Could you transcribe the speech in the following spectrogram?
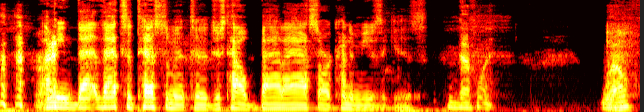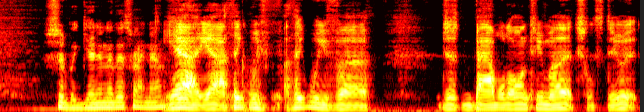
I mean, that, that's a testament to just how badass our kind of music is. definitely. Well, should we get into this right now? Yeah, yeah. I think we've, I think we've, uh, just babbled on too much. Let's do it.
